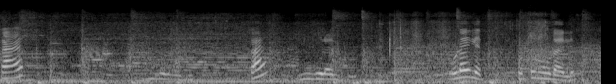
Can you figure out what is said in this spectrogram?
काय? काय? उडायलेत. कुठून उडायलेत?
